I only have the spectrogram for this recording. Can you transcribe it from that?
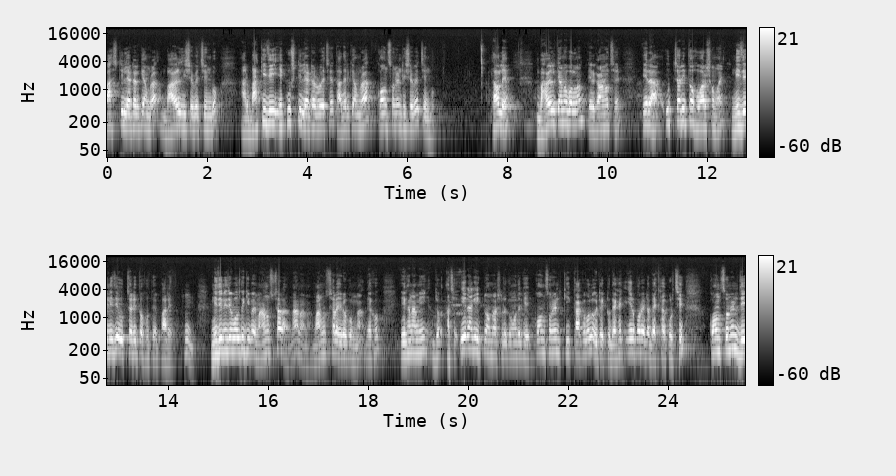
পাঁচটি লেটারকে আমরা ভাওয়েল হিসেবে চিনব। আর বাকি যেই একুশটি লেটার রয়েছে, তাদেরকে আমরা কনসোনেন্ট হিসেবে চিনব। তাহলে ভাওয়েল কেন বললাম? এর কারণ হচ্ছে এরা উচ্চারিত হওয়ার সময় নিজে নিজে উচ্চারিত হতে পারে। হুম, নিজে নিজে বলতে কি ভাই মানুষ ছাড়া? না না না, মানুষ ছাড়া এরকম না। দেখো, এখানে আমি আচ্ছা এর আগে একটু আমরা আসলে তোমাদেরকে কনসোনেন্ট কি, কাকে বলো, ওইটা একটু দেখাই। এরপরে এটা ব্যাখ্যা করছি। কনসোনেন্ট যে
